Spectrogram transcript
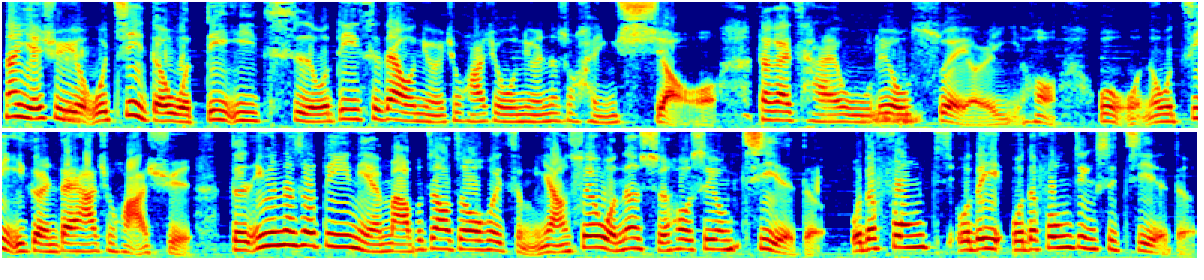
那也许有，我记得我第一次，我第一次带我女儿去滑雪，我女儿那时候很小哦，大概才五六岁而已哈。我我我自己一个人带她去滑雪的，因为那时候第一年嘛，不知道之后会怎么样，所以我那时候是用借的。我的风，我的我的风镜是借的，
